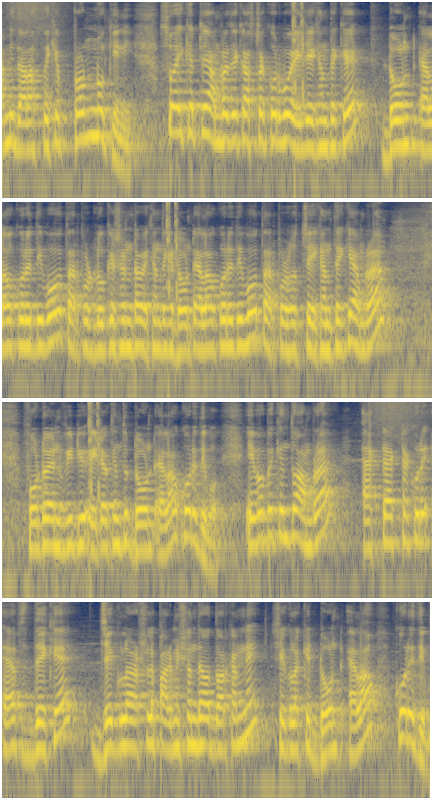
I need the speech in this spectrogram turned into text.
আমি দারাজ থেকে পণ্য কিনি। সো এই ক্ষেত্রে আমরা যে কাজটা করব, এই যে এখান থেকে ডোন্ট অ্যালাউ করে দিব, তারপর লোকেশনটাও এখান থেকে ডোন্ট অ্যালাউ করে দিব, তারপর হচ্ছে এখান থেকে আমরা ফটো অ্যান্ড ভিডিও এটাও কিন্তু ডোন্ট অ্যালাউ করে দেবো। এভাবে কিন্তু আমরা একটা একটা করে অ্যাপস দেখে যেগুলো আসলে পারমিশন দেওয়ার দরকার নেই, সেগুলোকে ডোন্ট অ্যালাউ করে দিব।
